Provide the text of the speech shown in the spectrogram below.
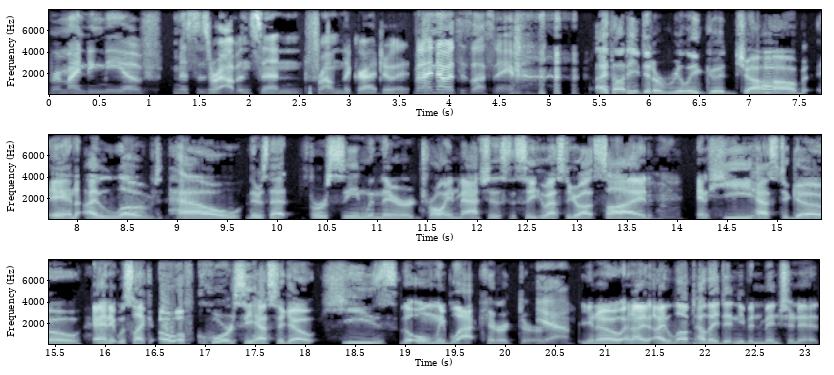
reminding me of Mrs. Robinson from The Graduate. But I know it's his last name. I thought he did a really good job, and I loved how there's that first scene when they're drawing matches to see who has to go outside, Mhm. and he has to go, and it was like, oh, of course he has to go. He's the only black character. Yeah. You know, and I, I loved how they didn't even mention it.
